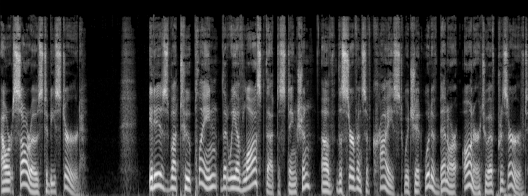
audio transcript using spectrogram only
our sorrows to be stirred, it is but too plain that we have lost that distinction of the servants of Christ which it would have been our honor to have preserved.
